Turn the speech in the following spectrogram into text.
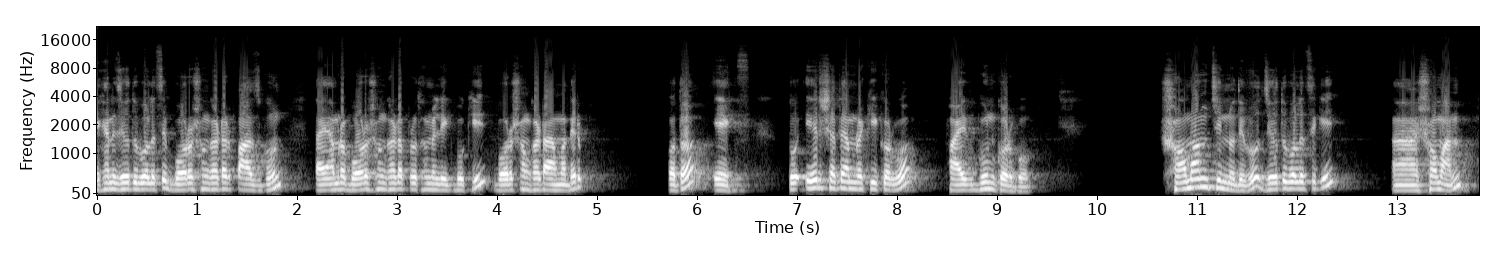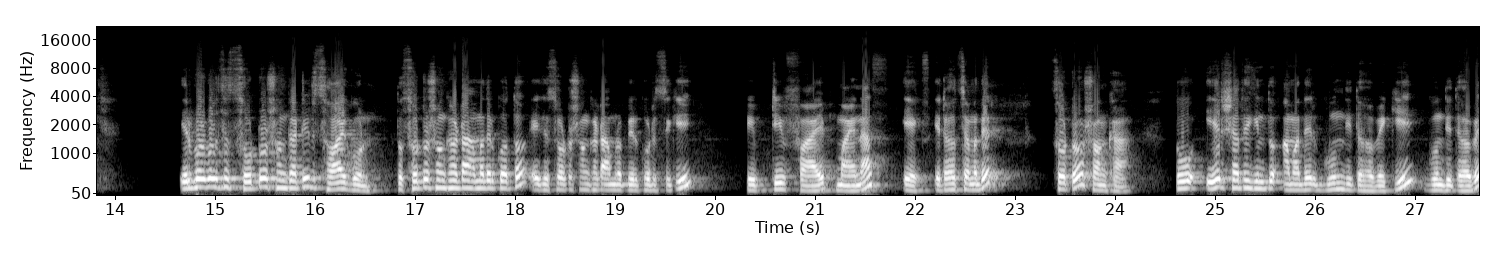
এখানে যেহেতু বলেছে বড় সংখ্যাটার পাঁচ গুণ, তাই আমরা বড় সংখ্যাটা প্রথমে লিখব কি? বড় সংখ্যাটা আমাদের কত? এক্স তো এর সাথে আমরা কি করব? ফাইভ গুণ করব। সমান চিহ্ন দেব, যেহেতু বলেছে কি? সমান। এরপর বলেছে ছোট সংখ্যাটির ছয় গুণ। তো ছোট সংখ্যাটা আমাদের কত? এই যে ছোট সংখ্যাটা আমরা বের করেছি কি? ফিফটি ফাইভ মাইনাস এক্স এটা হচ্ছে আমাদের ছোট সংখ্যা। তো এর সাথে কিন্তু আমাদের গুণ দিতে হবে কি? গুণ দিতে হবে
